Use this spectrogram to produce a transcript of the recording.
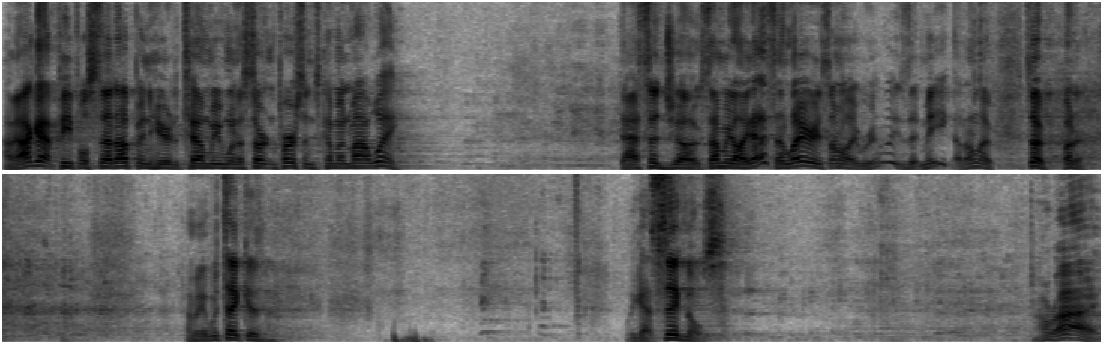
I mean, I got people set up in here to tell me when a certain person's coming my way. That's a joke. Some of you are like, that's hilarious. Some are like, really? Is it me? I don't know. So, I mean, we take a, we got signals. All right.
